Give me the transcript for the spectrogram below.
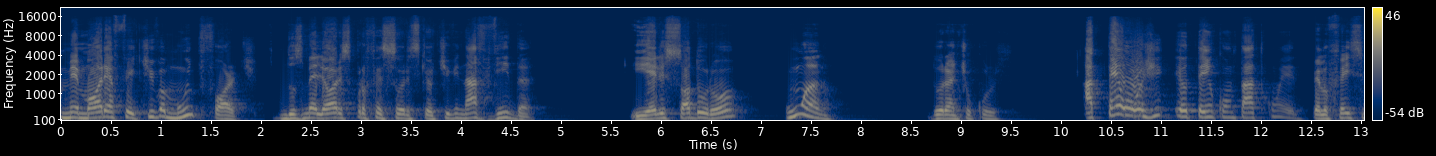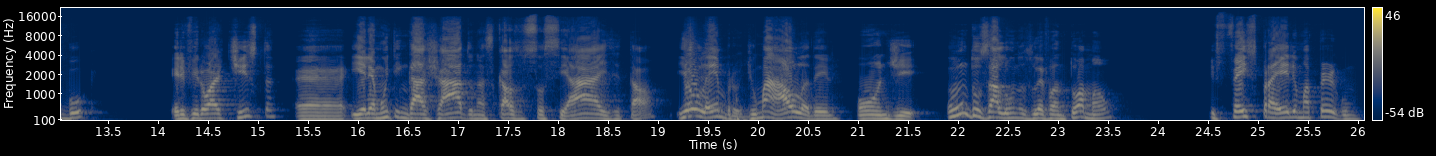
memória afetiva muito forte. Um dos melhores professores que eu tive na vida. E ele só durou um ano durante o curso. Até hoje eu tenho contato com ele pelo Facebook. Ele virou artista é, e ele é muito engajado nas causas sociais e tal. E eu lembro de uma aula dele, onde um dos alunos levantou a mão e fez para ele uma pergunta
